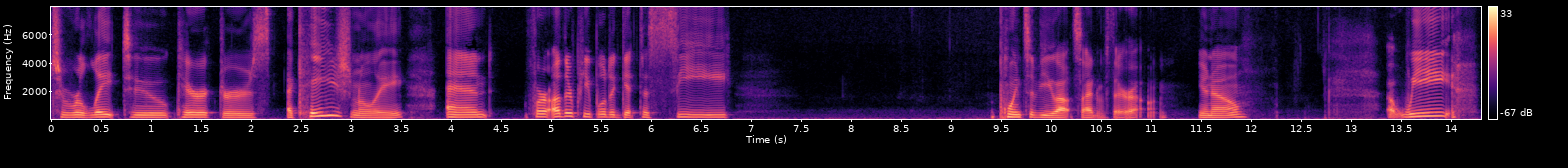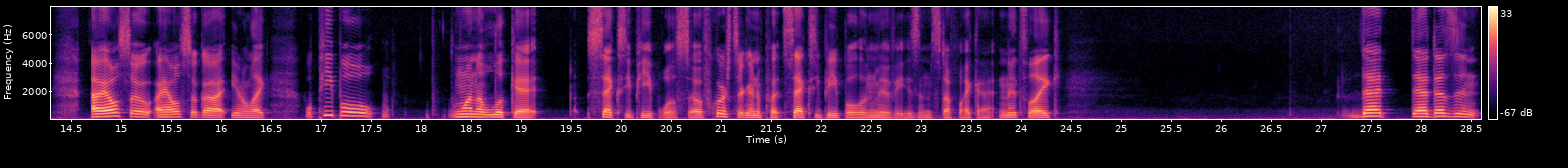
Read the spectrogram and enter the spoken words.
to relate to characters occasionally and for other people to get to see points of view outside of their own, you know? Uh, we I also I also got, you know, like well people want to look at sexy people. So of course they're going to put sexy people in movies and stuff like that. And it's like that that doesn't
